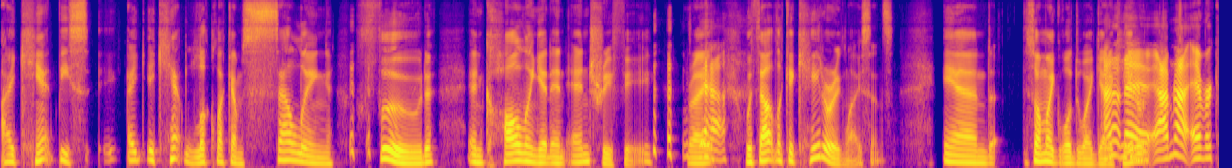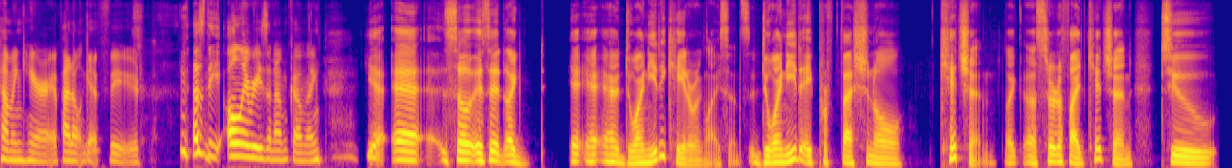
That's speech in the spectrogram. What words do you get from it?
I can't be I, it can't look like I'm selling food and calling it an entry fee, right? Yeah. Without like a catering license. And so I'm like, well, do I get I a don't know. I'm not ever coming here if I don't get food. That's the only reason I'm coming. Yeah. Uh, so is it like, uh, uh, do I need a catering license? Do I need a professional kitchen, like a certified kitchen to,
